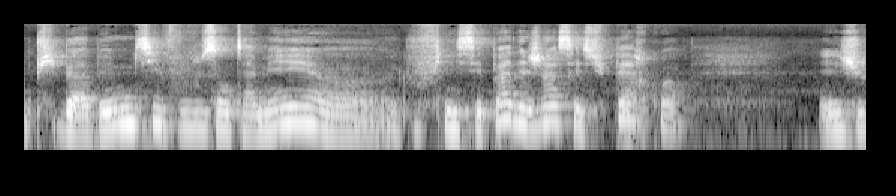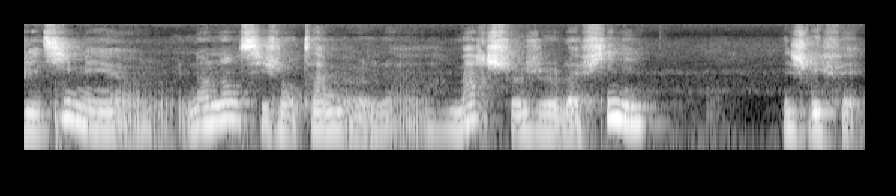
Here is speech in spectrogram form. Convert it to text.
et puis, bah, même si vous vous entamez, que vous finissez pas, déjà, c'est super, quoi. Et je lui ai dit, mais non, non, si j'entame la marche, je la finis. Et je l'ai fait.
